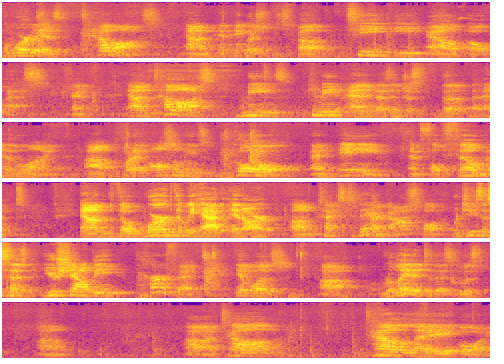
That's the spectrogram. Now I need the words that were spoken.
the word is telos, and in English it's spelled T E L O S. Okay, and telos means it can mean end, as in just the, the end of the line, um, but it also means goal and aim and fulfillment. And the word that we had in our um, text today, our gospel, when Jesus says, You shall be perfect, it was uh, related to this, it was um, uh, tel, teleoi.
